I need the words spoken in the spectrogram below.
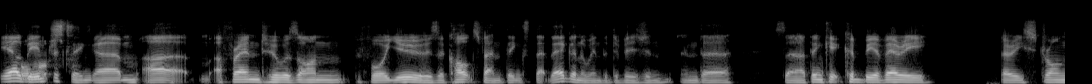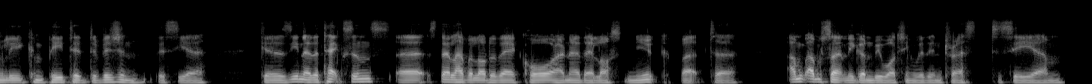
Yeah, it'll be interesting. Um, uh, a friend who was on before you, who's a Colts fan, thinks that they're going to win the division, and uh, so I think it could be a very, very strongly competed division this year because you know the Texans uh, still have a lot of their core. I know they lost Nuke, but uh, I'm I'm certainly going to be watching with interest to see um,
